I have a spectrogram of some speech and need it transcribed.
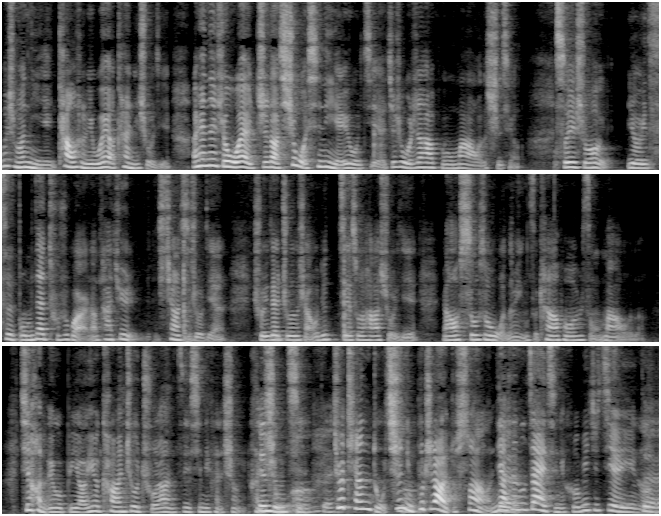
为什么你看我手机，我也要看你手机？而且那时候我也知道，其实我心里也有结，就是我知道他朋友骂我的事情。所以说有一次我们在图书馆，让他去上洗手间，手机在桌子上，我就解锁他的手机，然后搜搜我的名字，看他朋友是怎么骂我的。其实很没有必要，因为看完之后，除了让你自己心里很生很生气，就是添堵。其实你不知道也就算了，你俩对现在都在一起，你何必去介意呢？对，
